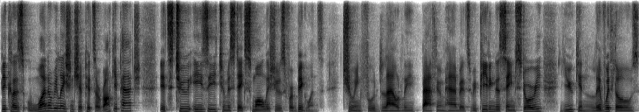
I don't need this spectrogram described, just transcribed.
because when a relationship hits a rocky patch, it's too easy to mistake small issues for big ones chewing food loudly, bathroom habits, repeating the same story, you can live with those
